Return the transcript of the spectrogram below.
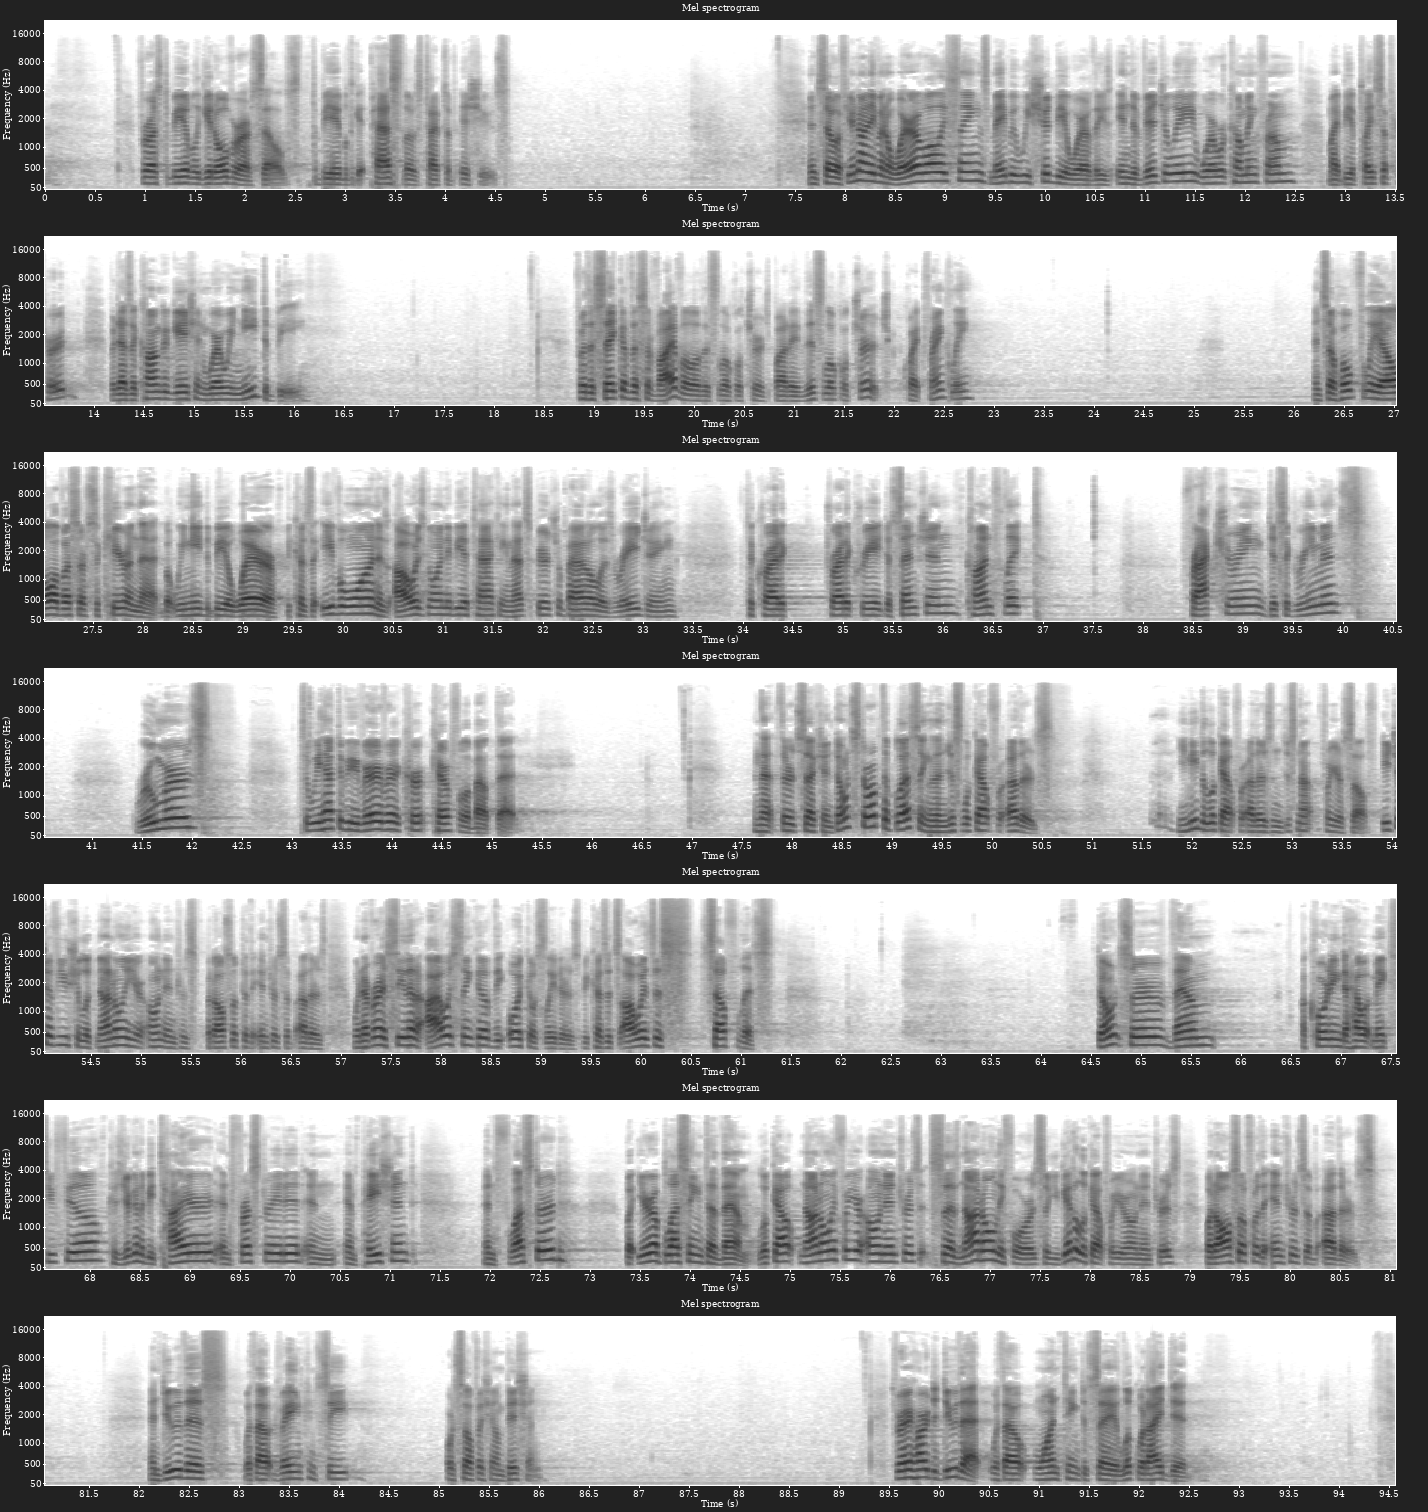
for us to be able to get over ourselves, to be able to get past those types of issues. And so, if you're not even aware of all these things, maybe we should be aware of these individually, where we're coming from, might be a place of hurt, but as a congregation, where we need to be. For the sake of the survival of this local church body, this local church, quite frankly, And so hopefully all of us are secure in that, but we need to be aware because the evil one is always going to be attacking. That spiritual battle is raging to try to, try to create dissension, conflict, fracturing, disagreements, rumors. So we have to be very, very careful about that. In that third section, don't store up the blessings and just look out for others you need to look out for others and just not for yourself. Each of you should look not only your own interests, but also to the interests of others. Whenever I see that, I always think of the oikos leaders because it's always this selfless. Don't serve them according to how it makes you feel because you're going to be tired and frustrated and impatient and flustered but you're a blessing to them. Look out not only for your own interests, it says not only for us, so you get to look out for your own interests, but also for the interests of others. And do this without vain conceit or selfish ambition. It's very hard to do that without wanting to say, Look what I did.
